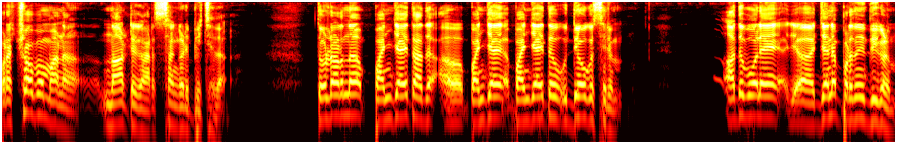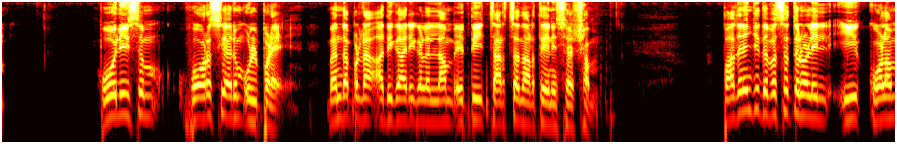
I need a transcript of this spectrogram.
പ്രക്ഷോഭമാണ് നാട്ടുകാർ സംഘടിപ്പിച്ചത്. തുടർന്ന് പഞ്ചായത്ത് അത് പഞ്ചായ പഞ്ചായത്ത് ഉദ്യോഗസ്ഥരും അതുപോലെ ജനപ്രതിനിധികളും പോലീസും ഫോറസ്റ്റുകാരും ഉൾപ്പെടെ ബന്ധപ്പെട്ട അധികാരികളെല്ലാം എത്തി ചർച്ച നടത്തിയതിന് ശേഷം പതിനഞ്ച് ദിവസത്തിനുള്ളിൽ ഈ കുളം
